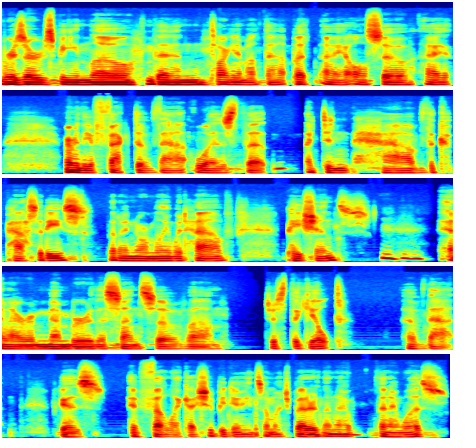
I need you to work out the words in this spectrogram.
reserves being low, then talking about that. But I also I remember the effect of that was that I didn't have the capacities that I normally would have, patience, Mhm. and I remember the sense of um, just the guilt of that because it felt like I should be doing so much better than I Mhm. than I was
